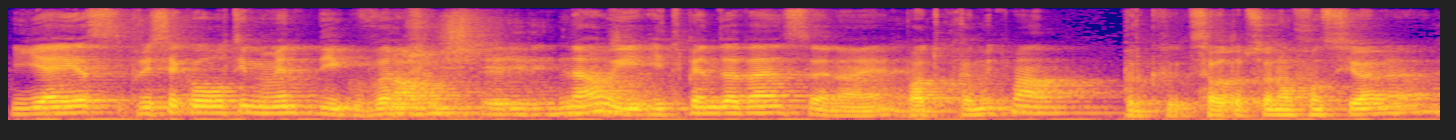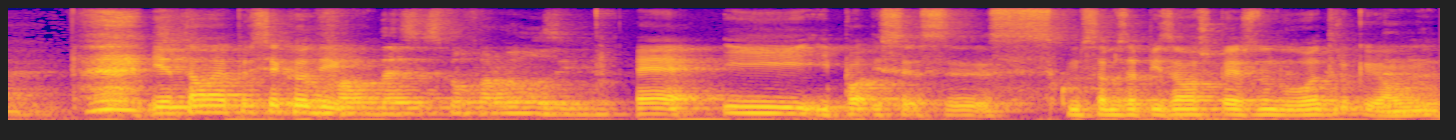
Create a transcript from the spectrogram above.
E é esse, por isso é que eu ultimamente digo, vamos. Não, de não e, e, depende da dança, não é? Pode correr muito mal, porque se a outra pessoa não funciona, e então é por isso é que eu digo. Dança-se conforme a música. É, e, e se, se, se, começamos a pisar aos pés um do outro, que é um,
